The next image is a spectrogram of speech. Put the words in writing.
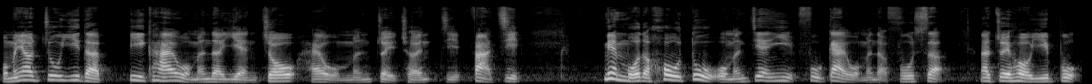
我们要注意的避开我们的眼周，还有我们嘴唇及发际。面膜的厚度，我们建议覆盖我们的肤色。那最后一步，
